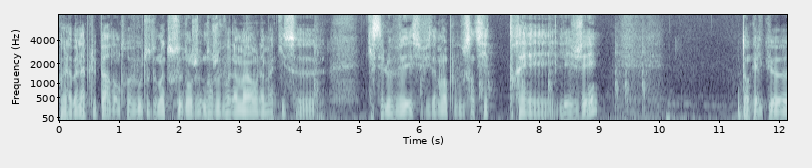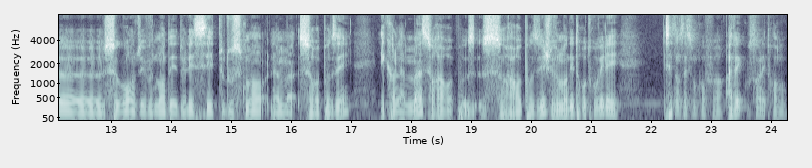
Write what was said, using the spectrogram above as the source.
Voilà, bah, la plupart d'entre vous, tout au moins tous ceux dont je, dont je vois la main ou la main qui se qui s'est levée suffisamment pour vous sentiez très léger. Dans quelques secondes, je vais vous demander de laisser tout doucement la main se reposer. Et quand la main sera, reposée, je vais vous demander de retrouver les, ces sensations de confort, avec ou sans les trois mots.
